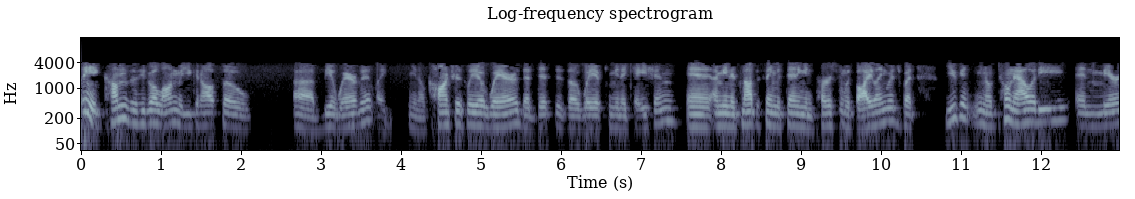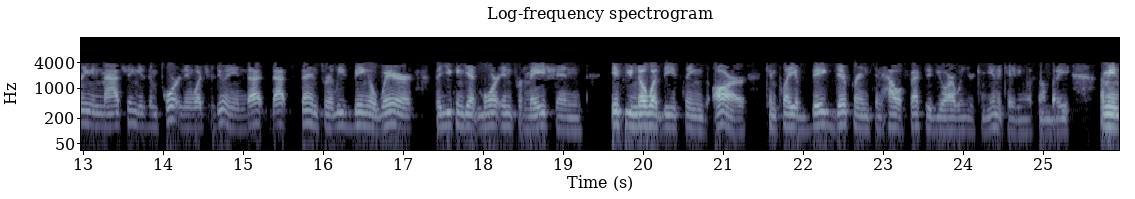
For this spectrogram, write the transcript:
think it comes as you go along, but you can also uh, be aware of it. Like you know, consciously aware that this is a way of communication. And I mean, it's not the same as standing in person with body language, but you can, you know, tonality and mirroring and matching is important in what you're doing. And that, that sense, or at least being aware that you can get more information if you know what these things are, can play a big difference in how effective you are when you're communicating with somebody. I mean,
